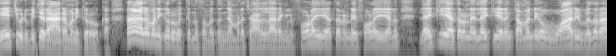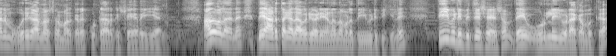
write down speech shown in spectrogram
തേച്ച് പിടിപ്പിച്ച് ഒരു അരമണിക്കൂർ വെക്കുക. ആ അരമണിക്കൂർ വെക്കുന്ന സമയത്ത് നമ്മുടെ ചാനൽ ആരെങ്കിലും ഫോളോ ചെയ്യാത്തവരുണ്ടെങ്കിൽ ഫോളോ ചെയ്യാനും ലൈക്ക് ചെയ്യാത്തവരുണ്ടെങ്കിൽ ലൈക്ക് ചെയ്യാനും കമന്റുകൾ വാരി വിതറാനും ഒരു കാരണവശാലും മറക്കരുത് കൂട്ടുകാർക്ക് ഷെയർ ചെയ്യാനും. അതുപോലെ തന്നെ ദേ അടുത്ത കലാപരിപാടിയാണ് നമ്മൾ തീ പിടിപ്പിക്കൽ തീ പിടിപ്പിച്ച ശേഷം ദേ ഉരുളി ചൂടാക്കാൻ വെക്കുക.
